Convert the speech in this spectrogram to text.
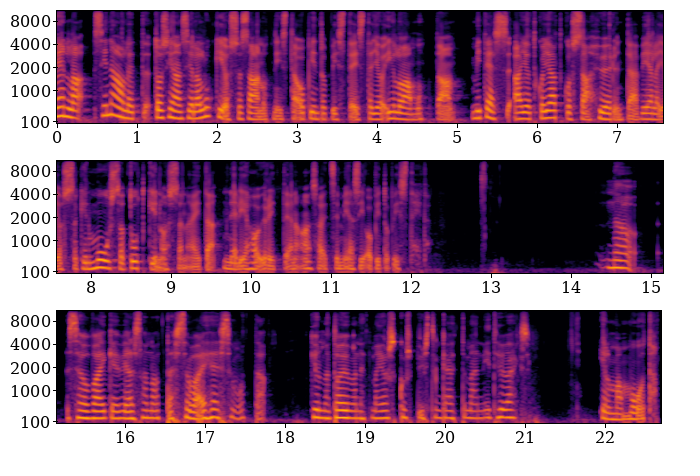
Venla, sinä olet tosiaan siellä lukiossa saanut niistä opintopisteistä jo iloa, mutta miten aiotko jatkossa hyödyntää vielä jossakin muussa tutkinnossa näitä 4H-yrittäjänä ansaitsemiasi opintopisteitä? No, se on vaikea vielä sanoa tässä vaiheessa, mutta kyllä mä toivon, että mä joskus pystyn käyttämään niitä hyväksi. Ilman muuta.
